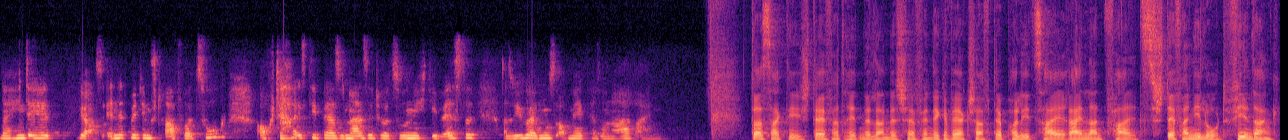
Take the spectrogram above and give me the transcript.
hinterher, ja, es endet mit dem Strafvollzug. Auch da ist die Personalsituation nicht die beste. Also überall muss auch mehr Personal rein. Das sagt die stellvertretende Landeschefin der Gewerkschaft der Polizei Rheinland-Pfalz, Stefanie Loth. Vielen Dank.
